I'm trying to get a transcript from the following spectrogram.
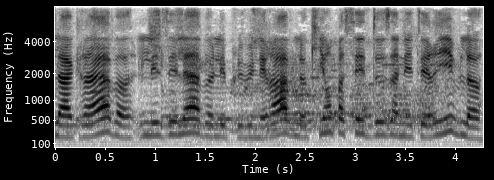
la grève, les élèves les plus vulnérables qui ont passé deux années terribles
